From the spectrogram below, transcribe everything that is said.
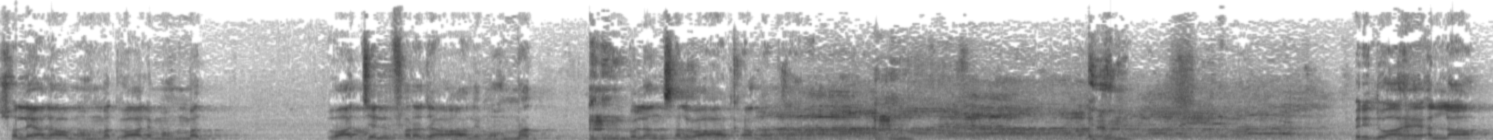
صلی علی محمد و آل محمد، واجل فرج آل محمد، بلند صلوات کا منظر میری دعا ہے اللہ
